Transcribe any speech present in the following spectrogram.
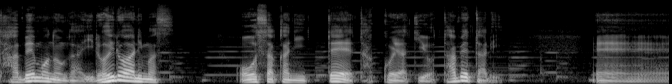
食べ物がいろいろあります。大阪に行ってたこ焼きを食べたり、えー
